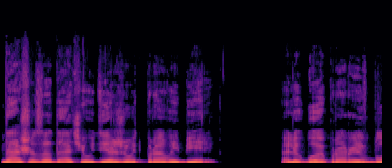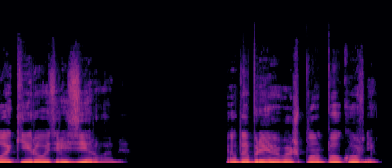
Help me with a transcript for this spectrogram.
Наша задача удерживать правый берег, а любой прорыв блокировать резервами. Одобряю ваш план, полковник.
